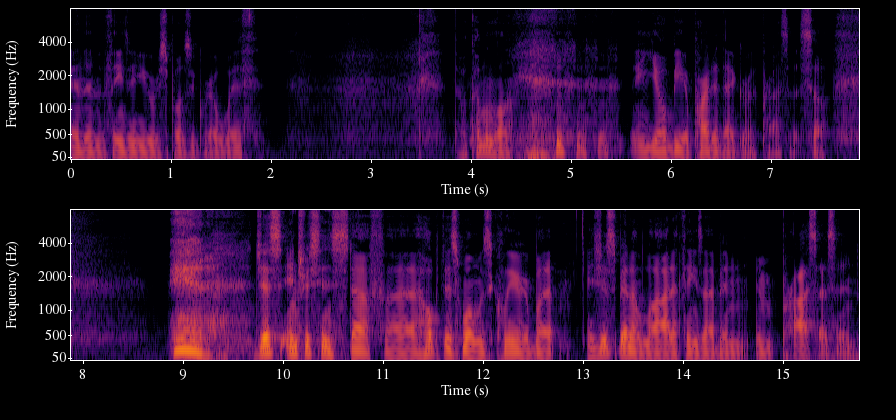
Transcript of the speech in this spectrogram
And then the things that you were supposed to grow with, they'll come along and you'll be a part of that growth process. So, man, just interesting stuff. Uh, I hope this one was clear, but it's just been a lot of things I've been in processing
